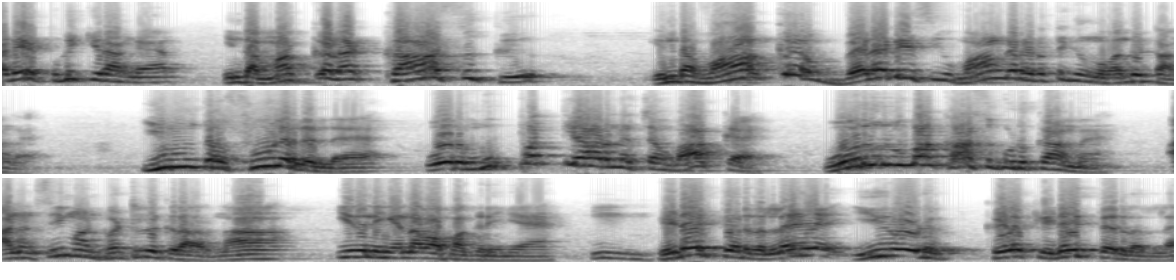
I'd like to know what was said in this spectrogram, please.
அடைய துடிக்கிறாங்க? இந்த மக்களை காசுக்கு இந்த வாக்க விலை பேசி வாங்குற இடத்துக்கு இவங்க வந்துட்டாங்க. இந்த சூழல்ல ஒரு முப்பத்தி ஆறு லட்சம் வாக்க ஒரு ரூபாய் காசு கொடுக்காம அண்ணன் சீமான் பெற்றிருக்கிறாருன்னா இதை நீங்க என்னவா பாக்குறீங்க இடைத்தேர்தல்ல ஈரோடு கிழக்கு இடைத்தேர்தல்ல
